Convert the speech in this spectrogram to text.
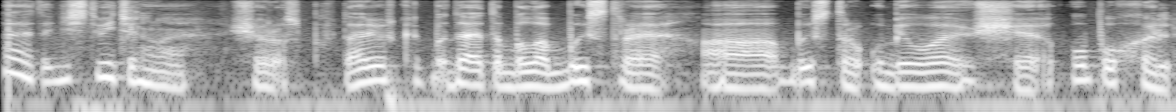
Да, это действительно, еще раз повторюсь, как бы, да, это была быстрая, а, быстро убивающая опухоль,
